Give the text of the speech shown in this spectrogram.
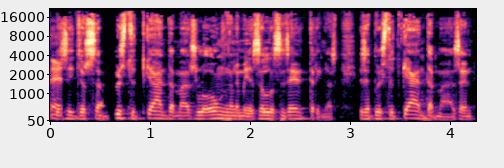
Et. Ja sitten jos sä pystyt kääntämään, sulla on ongelmia sellaisen sentterin kanssa, ja sä pystyt kääntämään sen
